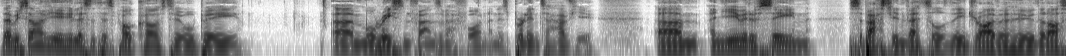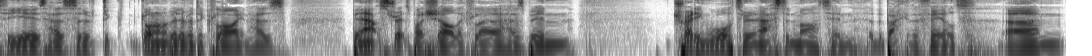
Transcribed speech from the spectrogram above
There'll be some of you who listen to this podcast who will be um, more recent fans of F1, and it's brilliant to have you. Um, and you would have seen Sebastian Vettel, the driver who the last few years has sort of de- gone on a bit of a decline, has been outstripped by Charles Leclerc, has been treading water in Aston Martin at the back of the field. Um,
